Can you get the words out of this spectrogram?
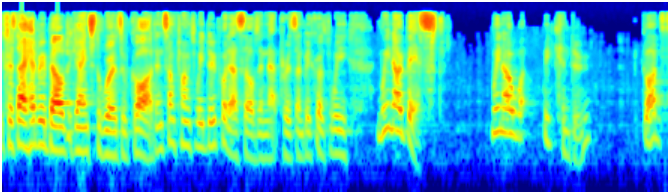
because they had rebelled against the words of God. And sometimes we do put ourselves in that prison because we, we know best. We know what we can do. God,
